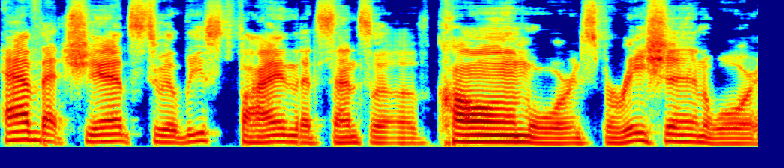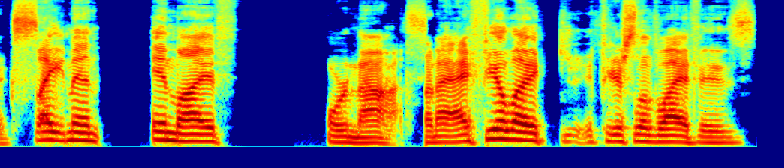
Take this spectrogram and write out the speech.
have that chance to at least find that sense of calm or inspiration or excitement in life or not. And I feel like Fierce Love Life is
